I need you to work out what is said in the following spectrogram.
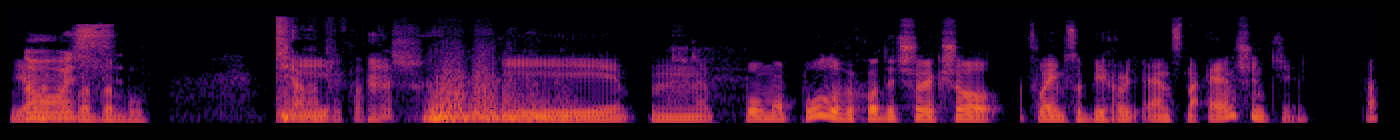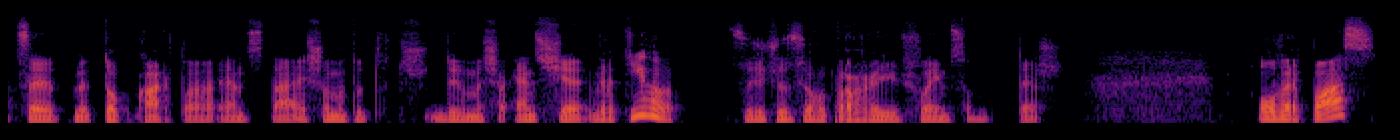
Я, Ну, наприклад, ось- забув. Я, І- наприклад, теж. І м, по мапулу виходить, що якщо Flames обіграють Ends на Ancient, а це не топ-карта Ends, да? і що ми тут дивимося, що Ends ще Vertigo, судячи з цього, програють Флеймсом теж. Overpass.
